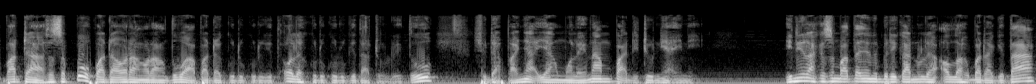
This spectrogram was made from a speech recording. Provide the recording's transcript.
pada sesepuh, pada orang-orang tua, pada guru-guru kita, oleh guru-guru kita dulu itu sudah banyak yang mulai nampak di dunia ini. Inilah kesempatan yang diberikan oleh Allah kepada kita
